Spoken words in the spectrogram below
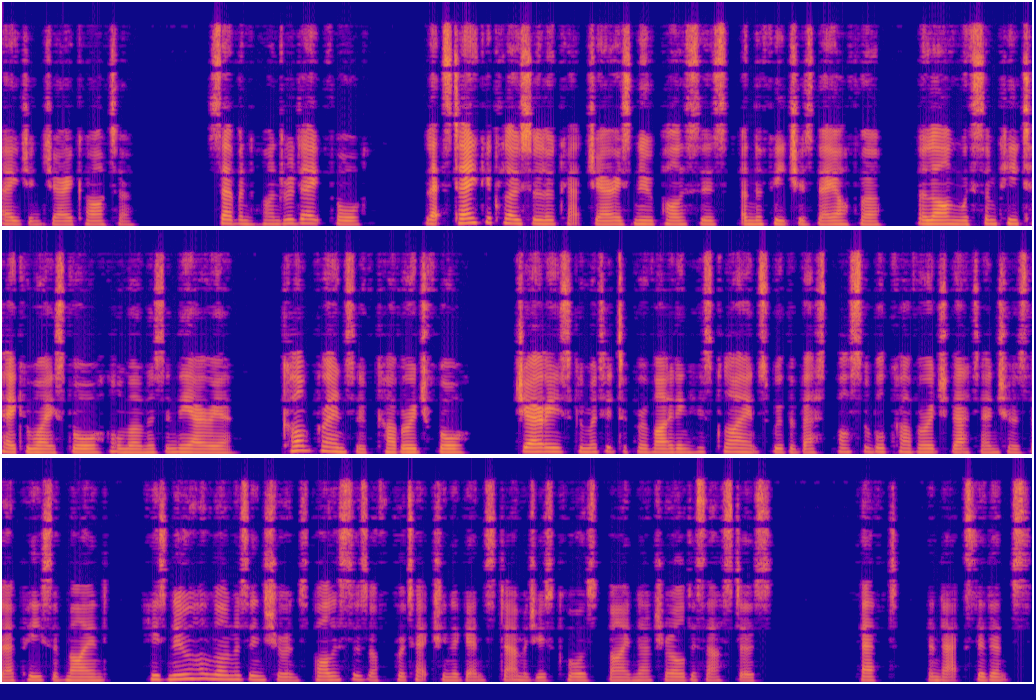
Agent Jerry Carter 784. Let's take a closer look at Jerry's new policies and the features they offer, along with some key takeaways for homeowners in the area. Comprehensive coverage for Jerry is committed to providing his clients with the best possible coverage that ensures their peace of mind. His new homeowners insurance policies offer protection against damages caused by natural disasters, theft, and accidents.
